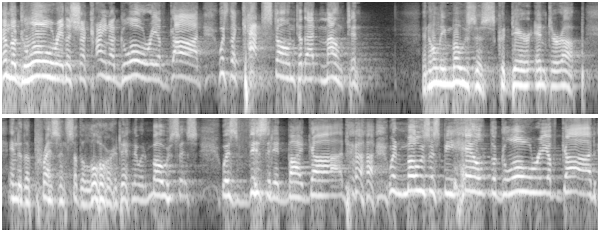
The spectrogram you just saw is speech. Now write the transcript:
And the glory, the Shekinah glory of God, was the capstone to that mountain. And only Moses could dare enter up into the presence of the Lord. And when Moses was visited by God, when Moses beheld the glory of God,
